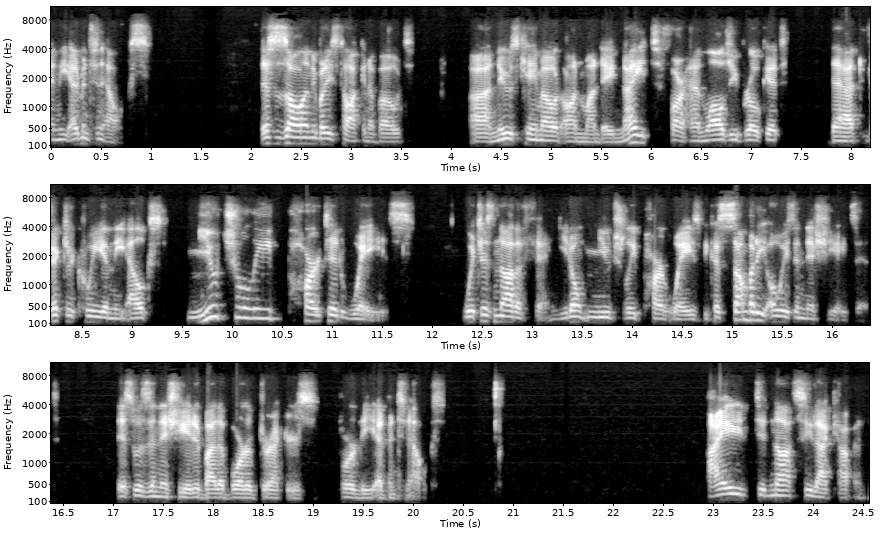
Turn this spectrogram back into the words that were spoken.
and the Edmonton Elks. This is all anybody's talking about. Uh, news came out on Monday night. Farhan Lalji broke it that Victor Cui and the Elks mutually parted ways, which is not a thing. You don't mutually part ways because somebody always initiates it. This was initiated by the board of directors for the Edmonton Elks. I did not see that coming.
